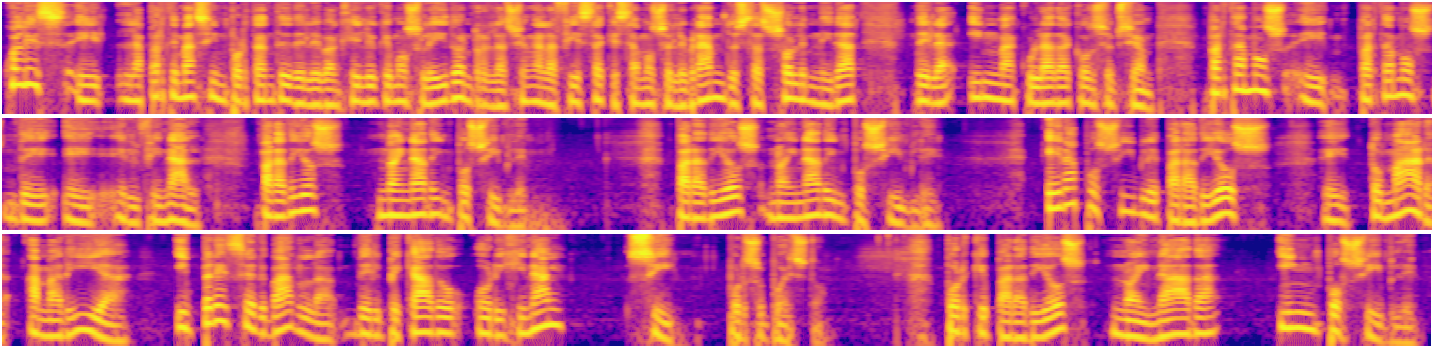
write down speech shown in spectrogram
¿Cuál es eh, la parte más importante del Evangelio que hemos leído en relación a la fiesta que estamos celebrando, esta solemnidad de la Inmaculada Concepción? Partamos, eh, partamos del de, el final. Para Dios no hay nada imposible. Para Dios no hay nada imposible. ¿Era posible para Dios eh, tomar a María y preservarla del pecado original? Sí, por supuesto. Porque para Dios no hay nada imposible.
